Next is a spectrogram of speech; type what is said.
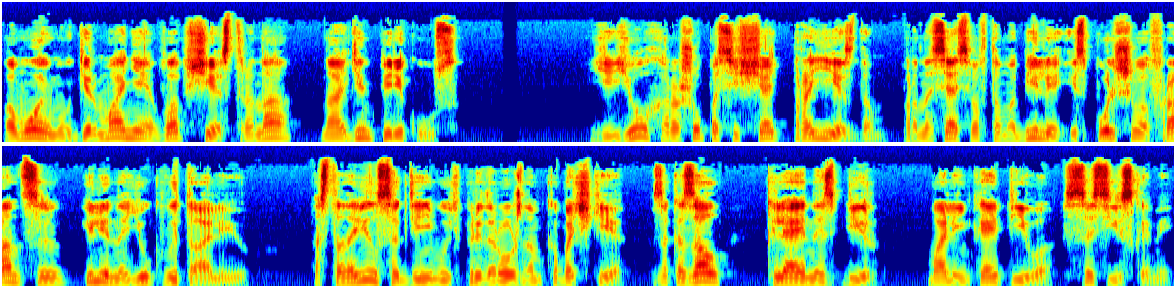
По-моему, Германия вообще страна на один перекус. Ее хорошо посещать проездом, проносясь в автомобиле из Польши во Францию или на юг в Италию. Остановился где-нибудь в придорожном кабачке, заказал кляйнес бир, маленькое пиво с сосисками,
